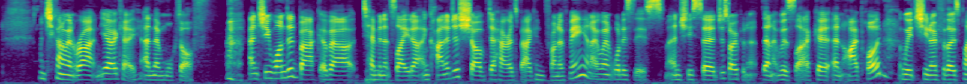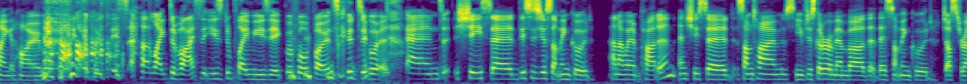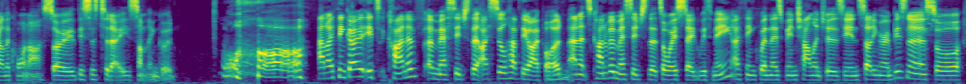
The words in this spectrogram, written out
And she kind of went, Right, yeah, okay. And then walked off. and she wandered back about 10 minutes later and kind of just shoved a Harrods bag in front of me. And I went, What is this? And she said, Just open it. Then it was like a, an iPod, which, you know, for those playing at home, it was this uh, like device that used to play music before phones could do it. And she said, This is just something good. And I went, Pardon? And she said, Sometimes you've just got to remember that there's something good just around the corner. So this is today's something good. And I think I, it's kind of a message that I still have the iPod, mm. and it's kind of a message that's always stayed with me. I think when there's been challenges in starting your own business or,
